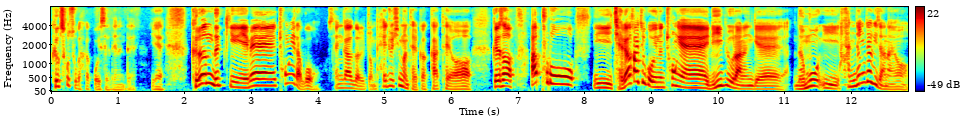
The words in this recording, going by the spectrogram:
극소수가 갖고 있어야 되는데 예 그런 느낌의 총이라고 생각을 좀 해주시면 될 것 같아요. 그래서 앞으로 이 제가 가지고 있는 총의 리뷰라는 게 너무 이 한정적이잖아요.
